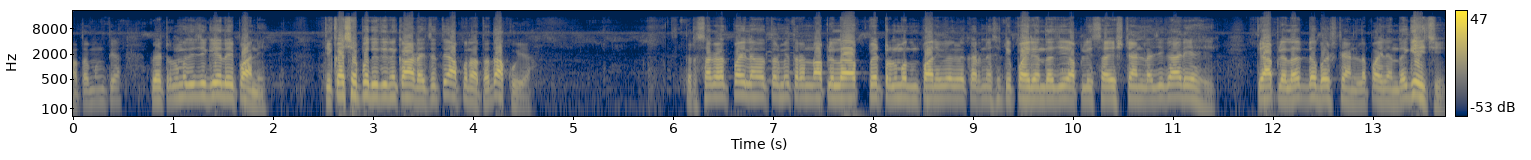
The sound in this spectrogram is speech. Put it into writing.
आता मग त्या पेट्रोलमध्ये जे गेलं आहे पाणी ते कशा पद्धतीने काढायचं ते आपण आता दाखवूया. तर सगळ्यात पहिल्यांदा तर मित्रांनो आपल्याला पेट्रोलमधून पाणी वेगळं करण्यासाठी पहिल्यांदा जी आपली साईड स्टँडला जी गाडी आहे ती आपल्याला डबल स्टँडला पहिल्यांदा घ्यायची.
